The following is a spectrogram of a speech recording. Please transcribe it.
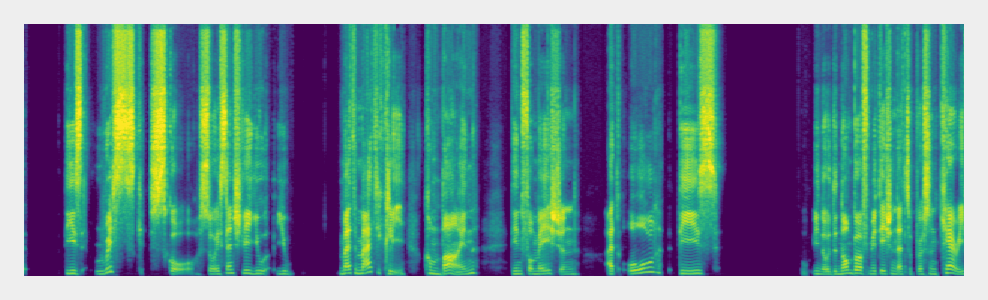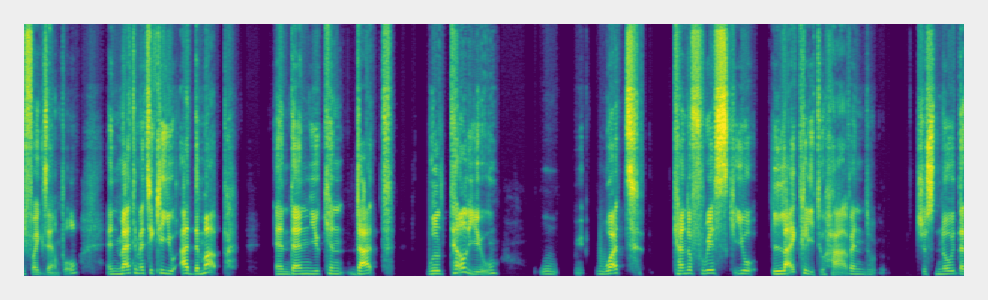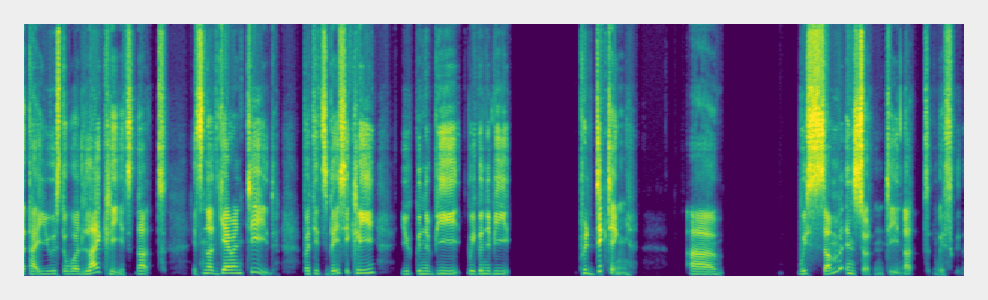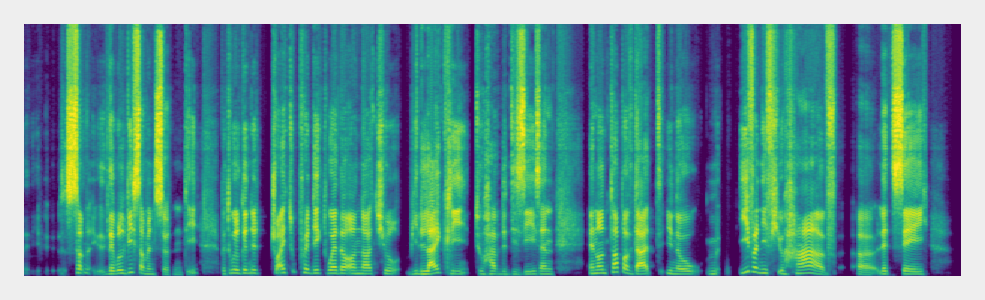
these risk score. So essentially, you you mathematically combine the information at all these you know the number of mutation that's a person carry for example and mathematically you add them up and then you can that will tell you what kind of risk you're likely to have and just note that i use the word likely it's not it's not guaranteed but it's basically you're going to be we're going to be predicting uh, with some uncertainty, not with some, there will be some uncertainty, but we're going to try to predict whether or not you'll be likely to have the disease. And and on top of that, you know, even if you have, uh, let's say,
